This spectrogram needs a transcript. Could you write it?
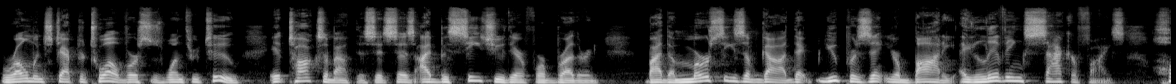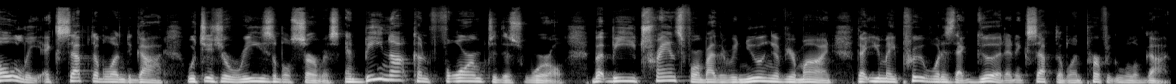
Romans chapter 12, verses 1 through 2, it talks about this. It says, I beseech you, therefore, brethren, by the mercies of God, that you present your body a living sacrifice, holy, acceptable unto God, which is your reasonable service. And be not conformed to this world, but be transformed by the renewing of your mind, that you may prove what is that good and acceptable and perfect will of God.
